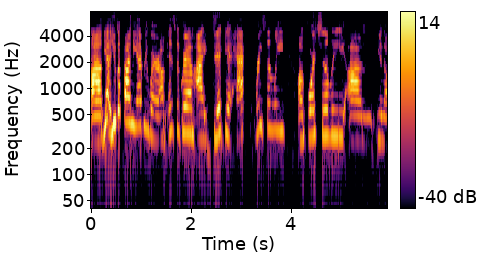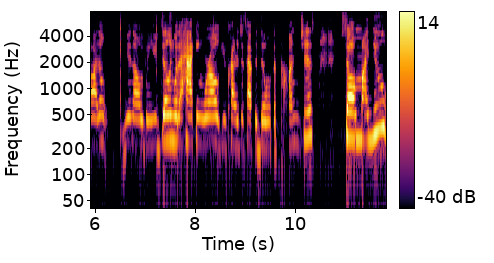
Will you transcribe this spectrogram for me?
Um, yeah, you can find me everywhere. On Instagram, I did get hacked recently. Unfortunately, um, you know, I don't you know, when you're dealing with a hacking world, you kind of just have to deal with the punches. So my new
